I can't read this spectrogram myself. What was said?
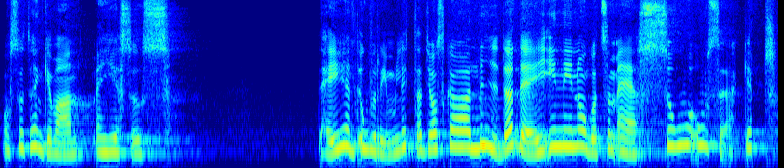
Och så tänker man, men Jesus, det här är helt orimligt att jag ska lyda dig in i något som är så osäkert.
